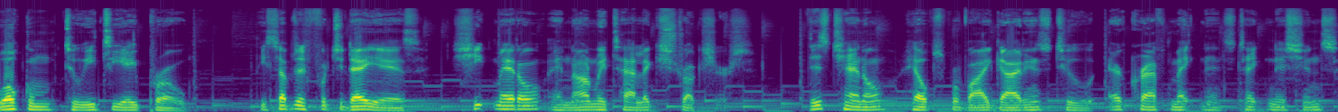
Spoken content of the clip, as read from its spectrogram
Welcome to ETA Pro. The subject for today is sheet metal and non-metallic structures. This channel helps provide guidance to aircraft maintenance technicians,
